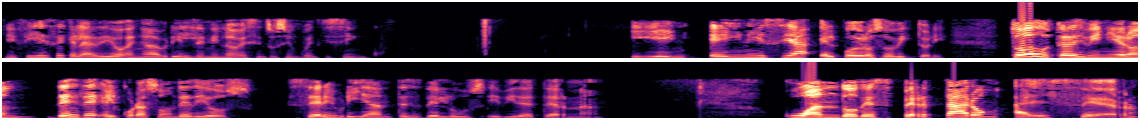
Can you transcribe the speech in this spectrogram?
Y fíjese que la dio en abril de 1955. Y e inicia el poderoso Victory. Todos ustedes vinieron desde el corazón de Dios, seres brillantes de luz y vida eterna. Cuando despertaron al ser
